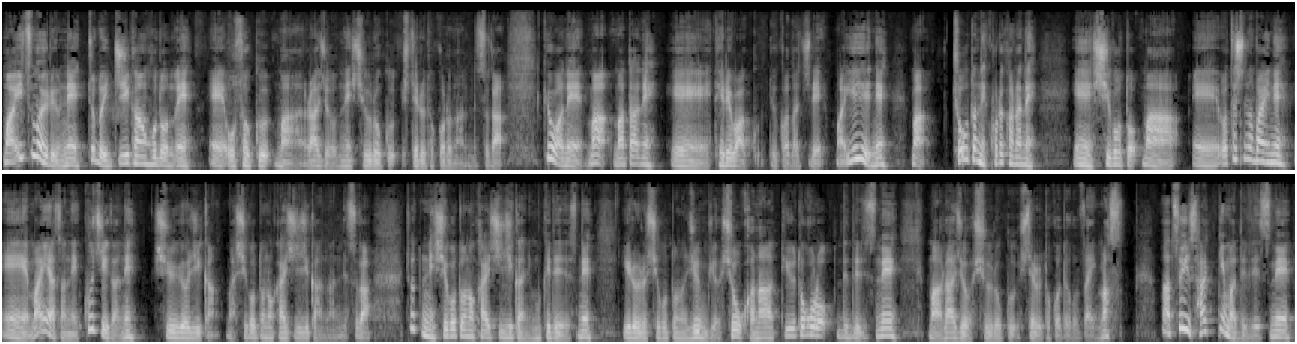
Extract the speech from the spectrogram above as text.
まあ、いつもよりね、ちょっと1時間ほどね、え、遅く、まあ、ラジオね、収録してるところなんですが、今日はね、まあ、またね、えー、テレワークという形で、まあ、家でね、まあ、ちょうどね、これからね、えー、仕事、まあ、えー、私の場合ね、えー、毎朝ね、9時がね、就業時間、まあ仕事の開始時間なんですが、ちょっとね、仕事の開始時間に向けてですね、いろいろ仕事の準備をしようかなっていうところでですね、まあラジオ収録してるところでございます。まあついさっきまでですね、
